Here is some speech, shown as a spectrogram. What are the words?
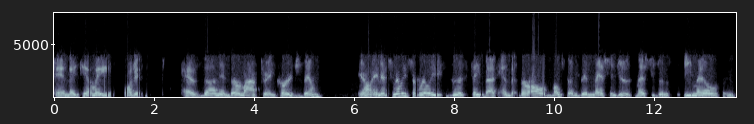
And they tell me what it has done in their life to encourage them. You know, and it's really some really good feedback. And they're all, most of them been messages, messages, emails, and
